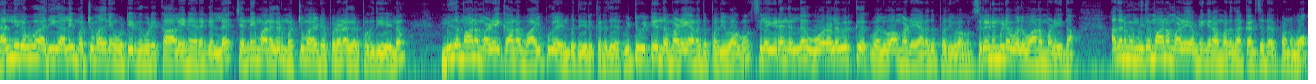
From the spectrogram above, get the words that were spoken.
நள்ளிரவு அதிகாலை மற்றும் அதனை ஒட்டியிருக்கக்கூடிய காலை நேரங்களில் சென்னை மாநகர் மற்றும் அதனுடைய புறநகர் பகுதிகளிலும் மிதமான மழைக்கான வாய்ப்புகள் என்பது இருக்கிறது. விட்டு விட்டு இந்த மழையானது பதிவாகும். சில இடங்களில் ஓரளவிற்கு வலுவாக மழையானது பதிவாகும். சில நிமிட வலுவான மழை தான் அதை நம்ம மிதமான மழை அப்படிங்கிற மாதிரி தான் கன்சிடர் பண்ணுவோம்.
